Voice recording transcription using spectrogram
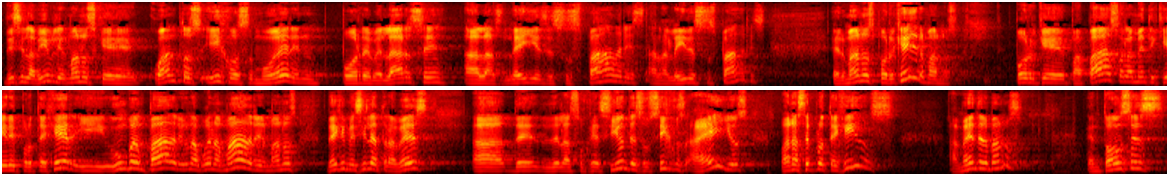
Dice la Biblia, hermanos, que cuántos hijos mueren por rebelarse a las leyes de sus padres, a la ley de sus padres. Hermanos, ¿por qué, hermanos? Porque papá solamente quiere proteger y un buen padre, una buena madre, hermanos, déjenme decirle a través Ah, de, la sujeción de sus hijos a ellos, van a ser protegidos. Amén, hermanos. Entonces,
